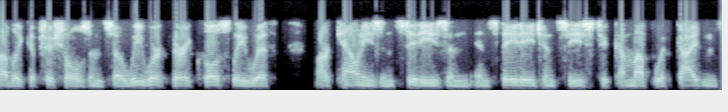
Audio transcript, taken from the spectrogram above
public officials? And so we work very closely with our counties and cities and, and state agencies to come up with guidance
